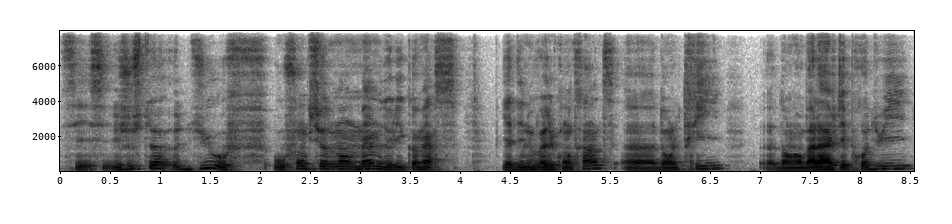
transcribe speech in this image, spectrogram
C'est juste dû au, au, fonctionnement même de l'e-commerce. Il y a des nouvelles contraintes dans le tri, dans l'emballage des produits,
